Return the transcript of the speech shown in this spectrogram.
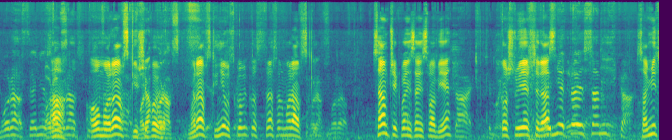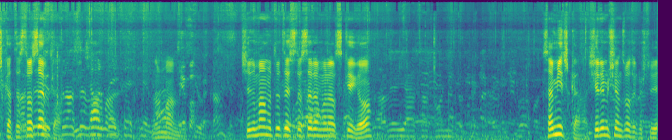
Moraw, ten jest A, morawski. o Morawski się Mora- powie. Morawski. Morawski, nie łuskowy, tylko traser Morawski. Moraw. Samczyk panie Stanisławie Tak. kosztuje jeszcze raz? Nie, to jest samiczka. Samiczka, to jest A to jest traserka. traser normalny. Normalny. Czyli mamy tutaj z trasera Morawskiego. Samiczka, 70 zł kosztuje.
